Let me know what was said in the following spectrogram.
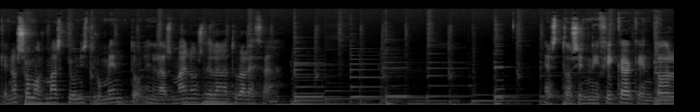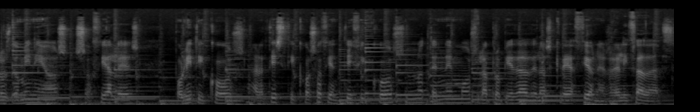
que no somos más que un instrumento en las manos de la naturaleza. Esto significa que en todos los dominios sociales, políticos, artísticos o científicos no tenemos la propiedad de las creaciones realizadas.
